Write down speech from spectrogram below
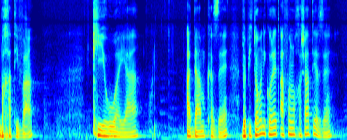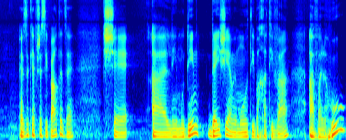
בחטיבה, כי הוא היה אדם כזה, ופתאום אני קולט, אף פעם לא חשבתי על זה, איזה כיף שסיפרת את זה, שהלימודים די שיעממו אותי בחטיבה, אבל הוא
